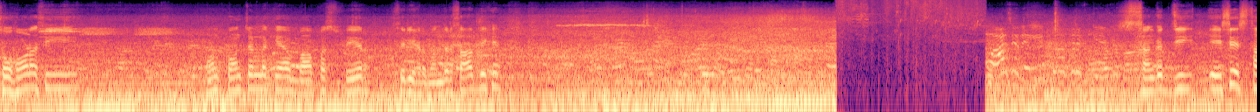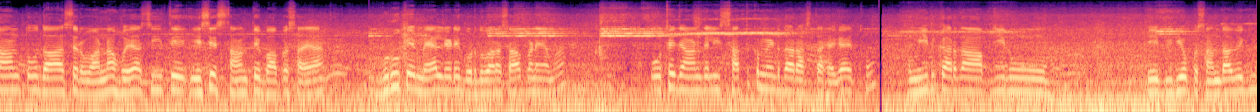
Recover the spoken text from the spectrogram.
ਸੋ ਹੁਣ ਅਸੀਂ ਹੁਣ ਪਹੁੰਚਣ ਲੱਗਿਆ ਵਾਪਸ ਫੇਰ ਸ੍ਰੀ ਹਰਮੰਦਰ ਸਾਹਿਬ ਵਿਖੇ। ਸੰਗਤ ਜੀ, ਇਸੇ ਸਥਾਨ ਤੋਂ ਦਾਸ ਰਵਾਨਾ ਹੋਇਆ ਸੀ ਤੇ ਇਸੇ ਸਥਾਨ ਤੇ ਵਾਪਸ ਆਇਆ। ਗੁਰੂ ਕੇ ਮਹਿਲ ਜਿਹੜੇ ਗੁਰਦੁਆਰਾ ਸਾਹਿਬ ਬਣਿਆ ਵਾ। ਉੱਥੇ ਜਾਣ ਦੇ ਲਈ 7 ਮਿੰਟ ਦਾ ਰਸਤਾ ਹੈਗਾ ਇੱਥੋਂ। ਉਮੀਦ ਕਰਦਾ ਆਪ ਜੀ ਨੂੰ ਇਹ ਵੀਡੀਓ ਪਸੰਦ ਆਵੇਗੀ।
